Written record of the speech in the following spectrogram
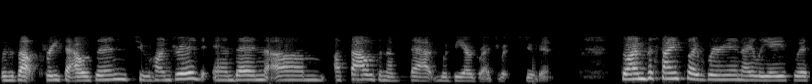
was about 3,200. And then um, a thousand of that would be our graduate students. So I'm the science librarian. I liaise with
